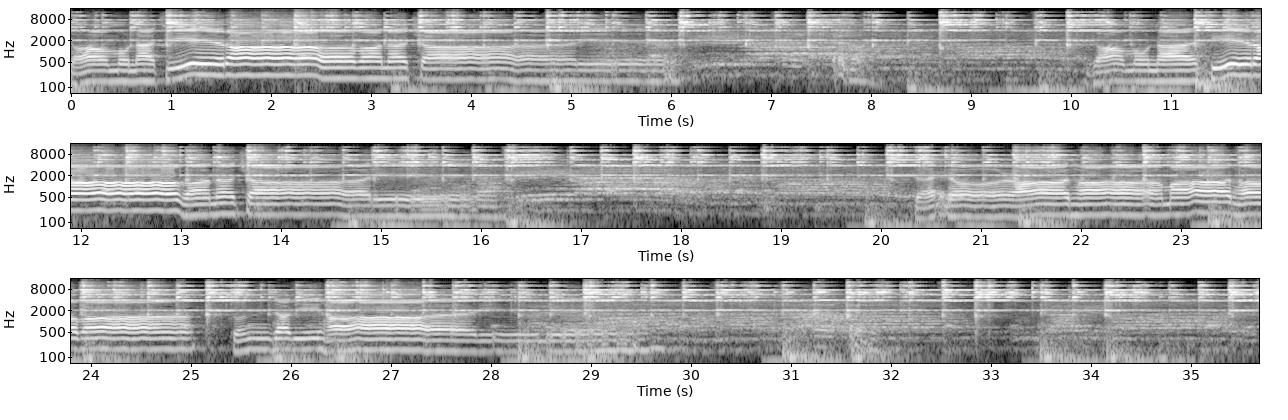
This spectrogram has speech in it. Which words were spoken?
यमुना वनचारे यमुना वनचारे जय Radha Madhav Kunjavihari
